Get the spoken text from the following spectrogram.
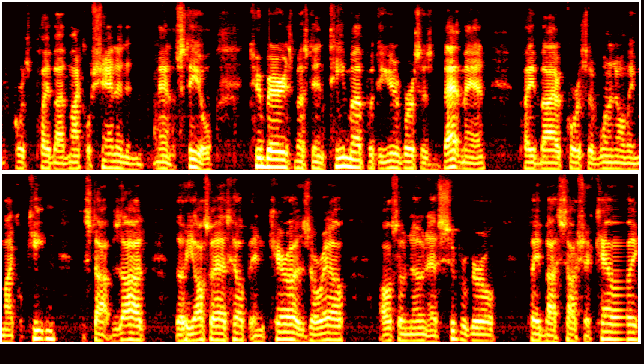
of course, played by Michael Shannon in Man of Steel. Two Barrys must then team up with the universe's Batman, played by, of course, of one and only Michael Keaton, to stop Zod, though he also has help in Kara Zor-El, also known as Supergirl, played by Sasha Calle.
